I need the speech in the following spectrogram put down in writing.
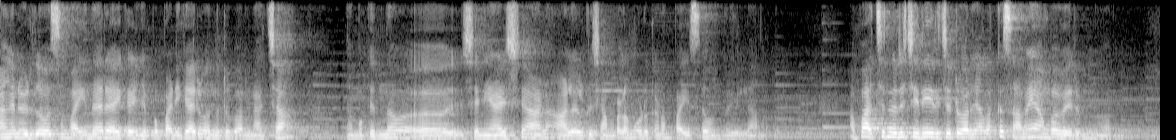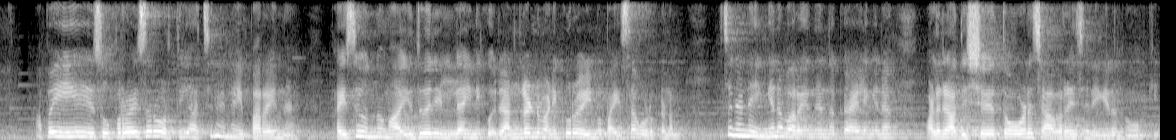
അങ്ങനെ ഒരു ദിവസം വൈകുന്നേരം ആയി കഴിഞ്ഞപ്പോൾ പണിക്കാർ വന്നിട്ട് പറഞ്ഞു അച്ഛാ നമുക്കിന്ന് ശനിയാഴ്ചയാണ് ആളുകൾക്ക് ശമ്പളം കൊടുക്കണം പൈസ ഒന്നുമില്ല. എന്ന്." അപ്പോൾ അച്ഛനൊരു ചിരി ഇരിച്ചിട്ട് പറഞ്ഞു അതൊക്കെ സമയമാകുമ്പോൾ വരും എന്ന് പറഞ്ഞു. അപ്പോൾ ഈ സൂപ്പർവൈസർ ഓർത്ത് ഈ അച്ഛൻ എന്നെ ഈ പറയുന്നത് പൈസ ഒന്നും ഇതുവരെ ഇല്ല ഇനി രണ്ട് രണ്ട് മണിക്കൂർ കഴിയുമ്പോൾ പൈസ കൊടുക്കണം. അച്ഛൻ എന്നെ ഇങ്ങനെ പറയുന്നതെന്നൊക്കെ അയാളിങ്ങനെ വളരെ അതിശയത്തോടെ ചവറേച്ചനെ ഇങ്ങനെ നോക്കി.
